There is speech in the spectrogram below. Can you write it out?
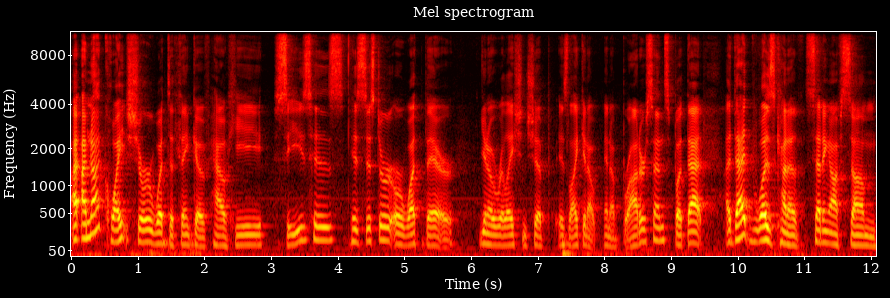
I, I'm not quite sure what to think of how he sees his his sister or what their you know relationship is like in a in a broader sense, but that uh, that was kind of setting off some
